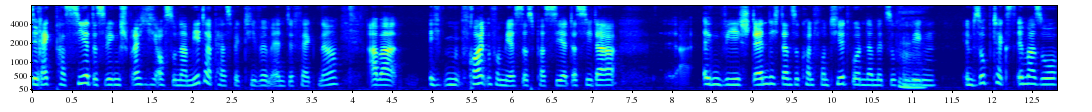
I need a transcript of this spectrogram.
direkt passiert, deswegen spreche ich aus so einer Metaperspektive im Endeffekt, ne? Aber ich, mit Freunden von mir ist das passiert, dass sie da irgendwie ständig dann so konfrontiert wurden damit, so von mhm. wegen im Subtext immer so,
